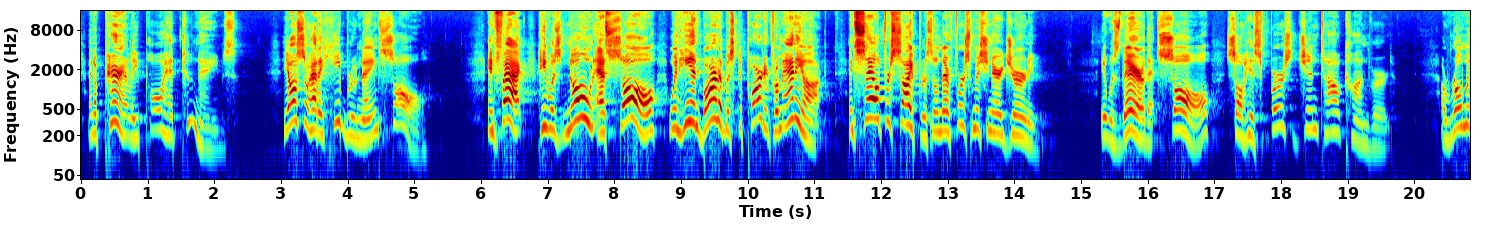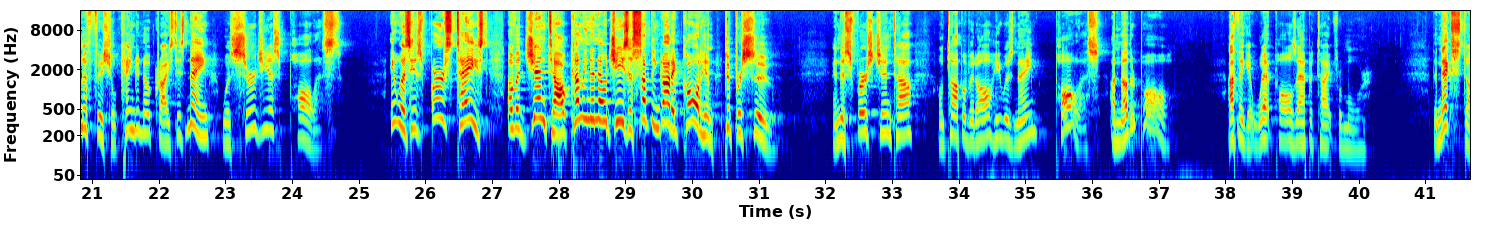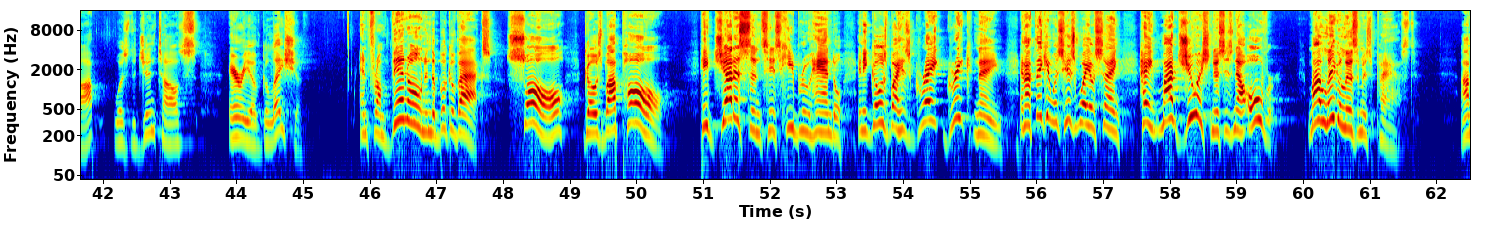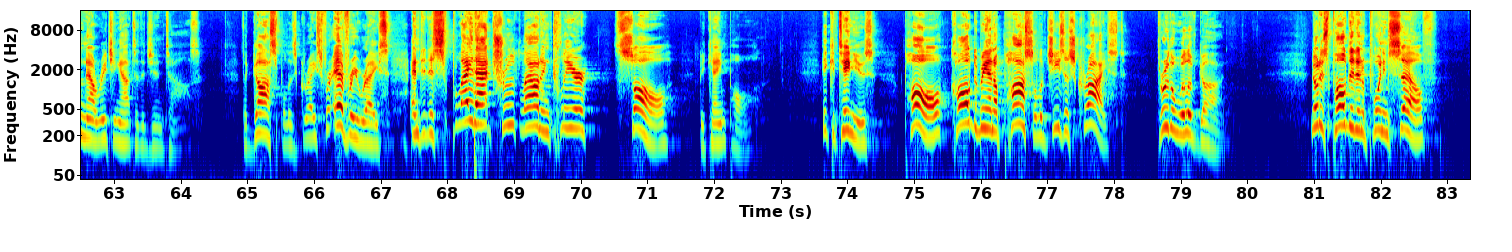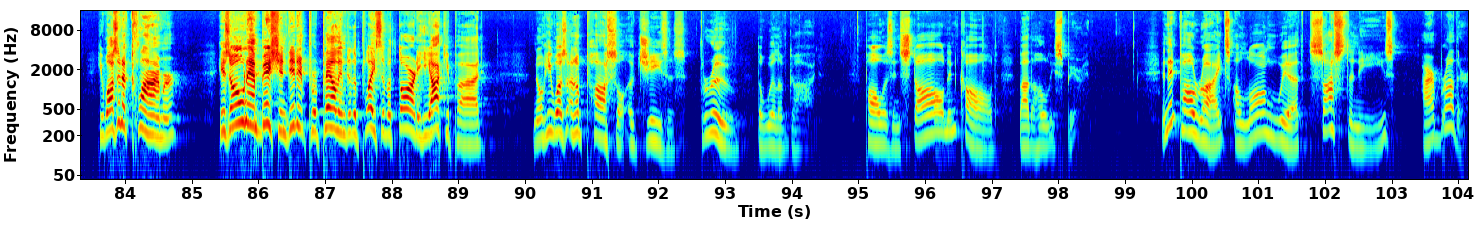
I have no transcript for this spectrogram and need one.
And apparently, Paul had two names. He also had a Hebrew name, Saul. In fact, he was known as Saul when he and Barnabas departed from Antioch and sailed for Cyprus on their first missionary journey. It was there that Saul saw his first Gentile convert. A Roman official came to know Christ. His name was Sergius Paulus. It was his first taste of a Gentile coming to know Jesus, something God had called him to pursue. And this first Gentile, on top of it all, he was named Paulus, another Paul. I think it whet Paul's appetite for more. The next stop was the Gentiles area of Galatia. And from then on in the book of Acts, Saul goes by Paul. He jettisons his Hebrew handle and he goes by his great Greek name. And I think it was his way of saying, hey, my Jewishness is now over. My legalism is past. I'm now reaching out to the Gentiles. The gospel is grace for every race. And to display that truth loud and clear, Saul became Paul. He continues Paul, called to be an apostle of Jesus Christ through the will of God. Notice Paul didn't appoint himself, he wasn't a climber. His own ambition didn't propel him to the place of authority he occupied. No, he was an apostle of Jesus through the will of God. Paul was installed and called by the Holy Spirit. And then Paul writes, along with Sosthenes, our brother.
